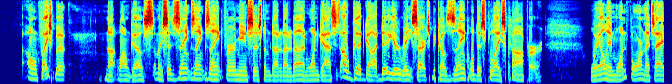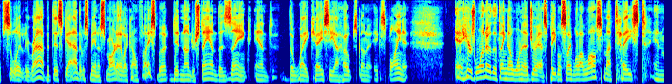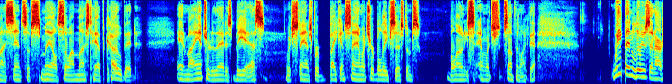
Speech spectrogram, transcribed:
on Facebook not long ago, somebody said zinc, zinc, zinc for immune system, da da da da and one guy says, "Oh, good God, do your research because zinc will displace copper." Well, in one form, that's absolutely right. But this guy that was being a smart aleck on Facebook didn't understand the zinc and the way Casey, I hope, is going to explain it. And here's one other thing I want to address. People say, well, I lost my taste and my sense of smell, so I must have COVID. And my answer to that is BS, which stands for bacon sandwich or belief systems, bologna sandwich, something like that. We've been losing our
